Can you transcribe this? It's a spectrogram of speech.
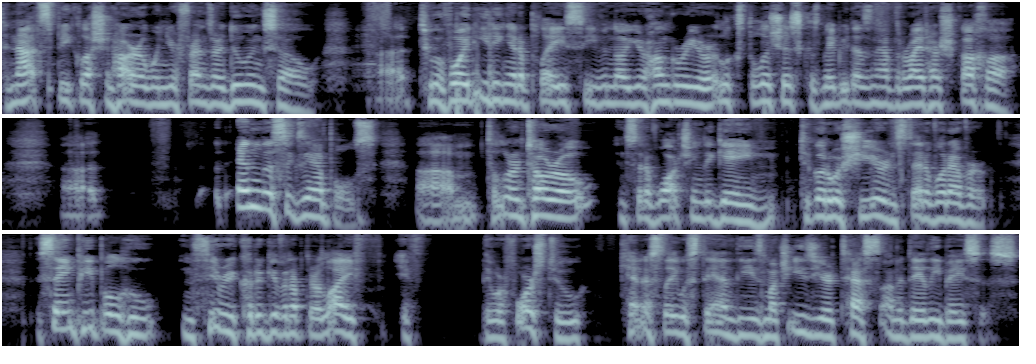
to not speak lashon hara when your friends are doing so, uh, to avoid eating at a place even though you're hungry or it looks delicious because maybe it doesn't have the right hashgacha. Uh, endless examples. Um, to learn Torah instead of watching the game, to go to a shiur instead of whatever. The same people who, in theory, could have given up their life if they were forced to, can't necessarily withstand these much easier tests on a daily basis.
